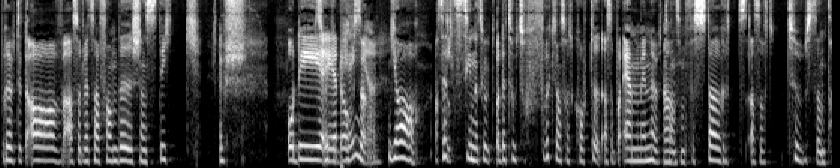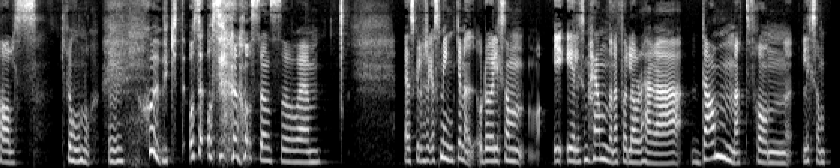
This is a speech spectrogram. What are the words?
Brutit av, alltså du vet så här foundation stick. Usch. Och det Så är det också. pengar. Ja, alltså helt sinnessjukt. Och det tog så fruktansvärt kort tid. Alltså på en minut har han som förstört alltså, tusentals kronor. Mm. Sjukt. Och sen, och sen, och sen så... ehm, jag skulle försöka sminka mig och då är liksom, är liksom händerna fulla av det här äh, dammet från liksom,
